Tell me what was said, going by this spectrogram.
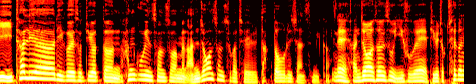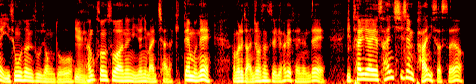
이 이탈리아 리그에서 뛰었던 한국인 선수 하면 안정환 선수가 제일 딱 떠오르지 않습니까? 네, 안정환 선수 이후에 비교적 최근에 이승우 선수 정도 예. 한국 선수와는 인연이 많지 않았기 때문에 아무래도 안정환 선수 얘기를 하게 되는데 이탈리아에서 한 시즌 반 있었어요.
